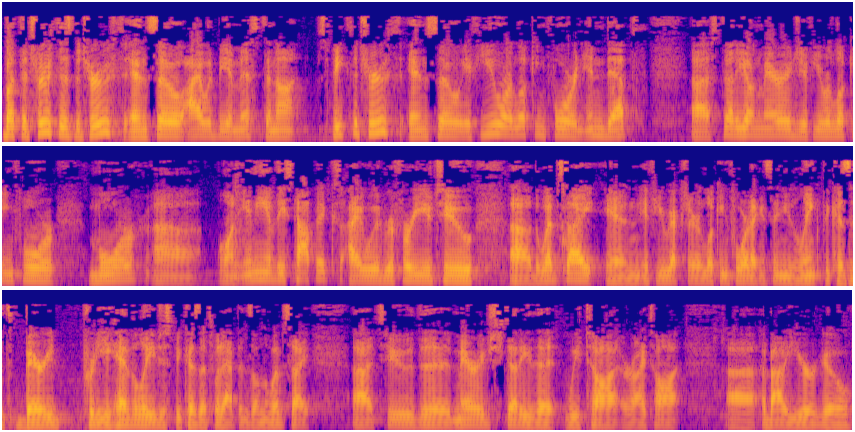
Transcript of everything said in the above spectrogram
but the truth is the truth, and so I would be amiss to not speak the truth. And so, if you are looking for an in-depth uh, study on marriage, if you are looking for more uh, on any of these topics, I would refer you to uh, the website. And if you actually are looking for it, I can send you the link because it's buried pretty heavily, just because that's what happens on the website. Uh, to the marriage study that we taught, or I taught uh, about a year ago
